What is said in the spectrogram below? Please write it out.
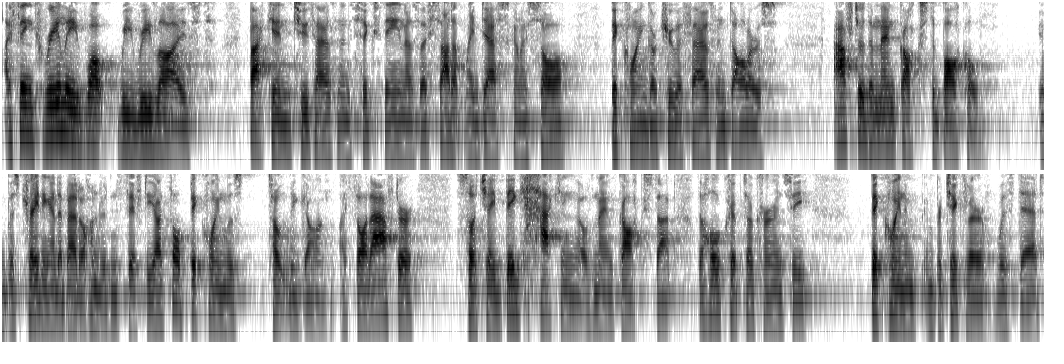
I think really what we realized back in 2016 as I sat at my desk and I saw Bitcoin go through $1,000, after the Mt. Gox debacle, it was trading at about 150. I thought Bitcoin was totally gone. I thought after such a big hacking of Mt. Gox that the whole cryptocurrency, Bitcoin in particular, was dead.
